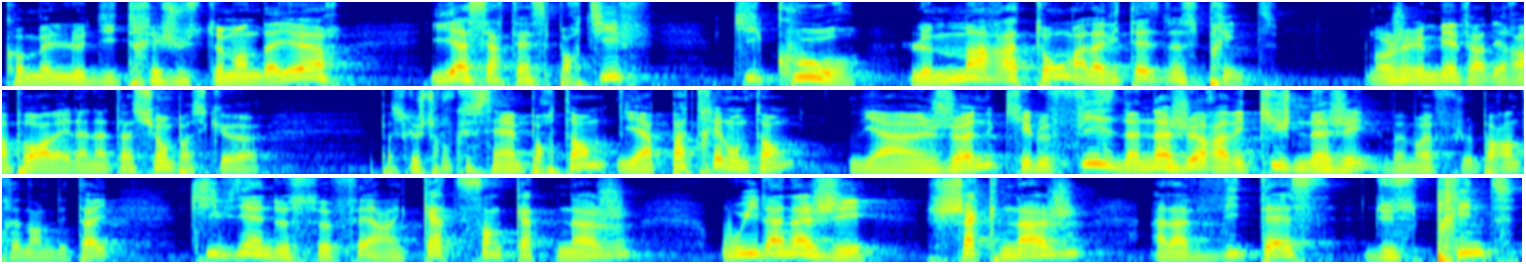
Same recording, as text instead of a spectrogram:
comme elle le dit très justement d'ailleurs, il y a certains sportifs qui courent le marathon à la vitesse d'un sprint. Moi, j'aime bien faire des rapports avec la natation parce que, parce que je trouve que c'est important. Il n'y a pas très longtemps, il y a un jeune qui est le fils d'un nageur avec qui je nageais, bref, je ne vais pas rentrer dans le détail, qui vient de se faire un 404 nage où il a nagé chaque nage à la vitesse du sprint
